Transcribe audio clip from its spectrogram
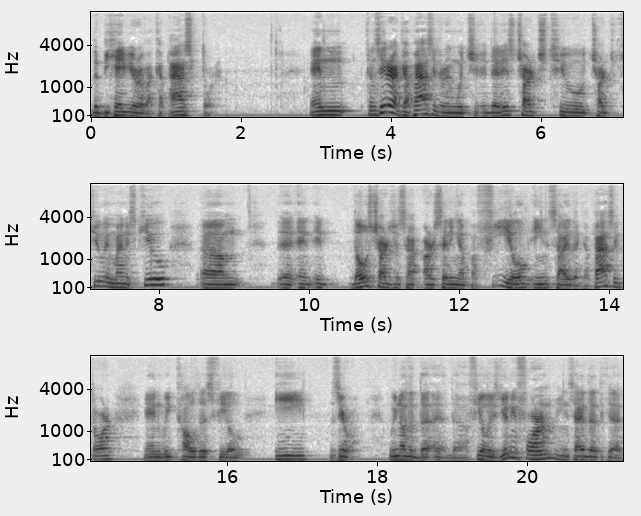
the behavior of a capacitor. And consider a capacitor in which there is charged to charge Q and minus Q, um, and it, those charges are, are setting up a field inside the capacitor, and we call this field E0 we know that the, uh, the field is uniform inside the, the,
